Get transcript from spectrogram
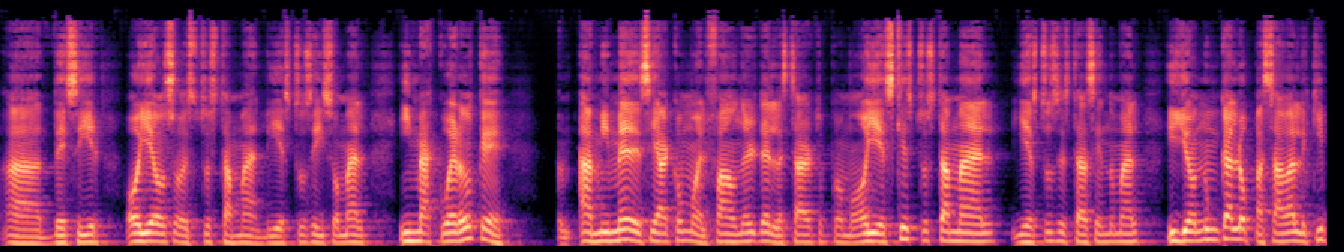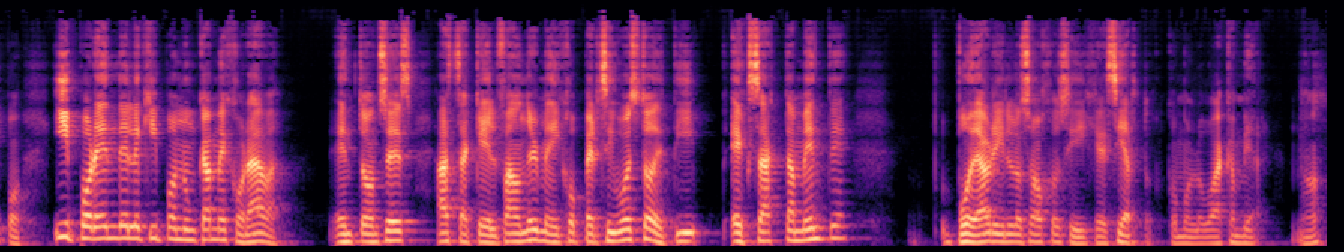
a decir, oye, oso, esto está mal y esto se hizo mal. Y me acuerdo que a mí me decía como el founder de la startup, como, oye, es que esto está mal y esto se está haciendo mal, y yo nunca lo pasaba al equipo, y por ende el equipo nunca mejoraba. Entonces, hasta que el founder me dijo, percibo esto de ti exactamente, pude abrir los ojos y dije, cierto, ¿cómo lo voy a cambiar? ¿No?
